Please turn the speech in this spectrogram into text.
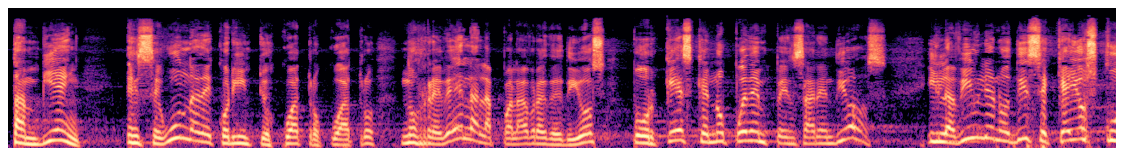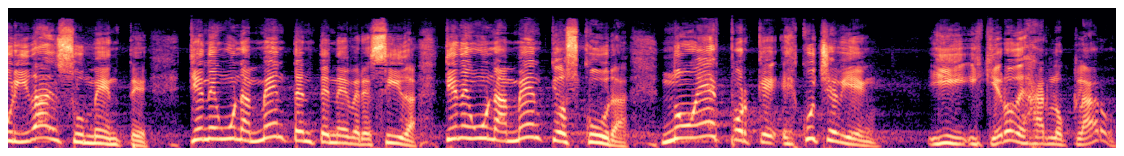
También en 2 de Corintios 4:4 nos revela la palabra de Dios por qué es que no pueden pensar en Dios. Y la Biblia nos dice que hay oscuridad en su mente. Tienen una mente entenebrecida, tienen una mente oscura. No es porque, escuche bien, y quiero dejarlo claro,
